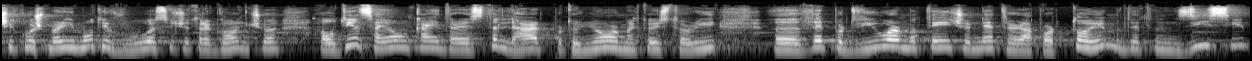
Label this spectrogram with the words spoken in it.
shikueshmëri motivuese që tregon që audienca jonë ka interes të lartë për t'u njohur me këto histori dhe për të vijuar më tej që ne të raportojmë dhe të nxisim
